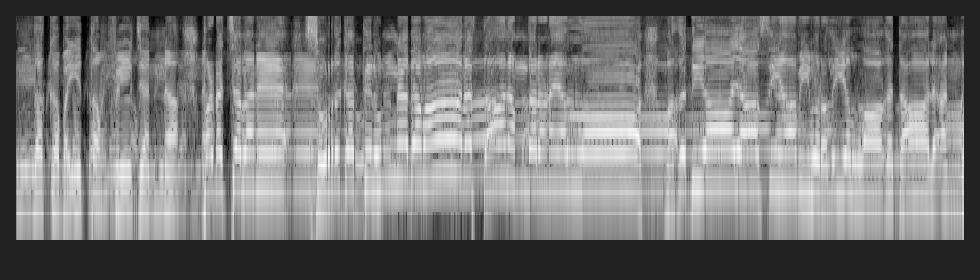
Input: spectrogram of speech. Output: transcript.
ഇൻദക ബൈതം ഫിൽ ജന്ന. പടച്ചവനെ സ്വർഗത്തിൽ ഉന്നതമായ സ്ഥാനം തരണയല്ലാ. മഹദിയായ ആസിയാ ബീവി റളിയല്ലാഹു തആല അൻഹ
